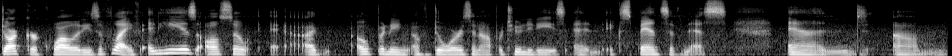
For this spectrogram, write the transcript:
darker qualities of life. And he is also uh, an opening of doors and opportunities and expansiveness and um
